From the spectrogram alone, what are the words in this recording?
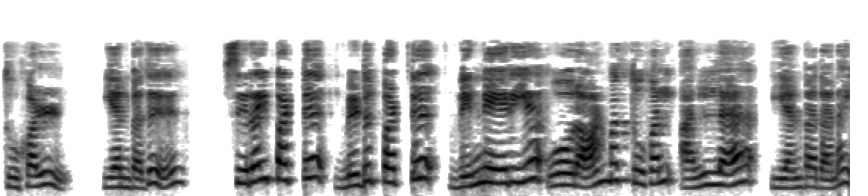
துகள் என்பது சிறைப்பட்டு விடுபட்டு விண்ணேறிய ஓர் ஆன்மத்துகள் அல்ல என்பதனை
